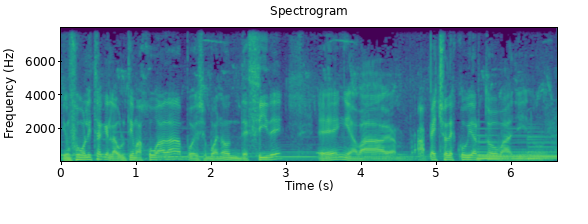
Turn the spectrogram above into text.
Y un futbolista que en la última jugada, pues bueno, decide ¿eh? y va a pecho descubierto, va allí, ¿no?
